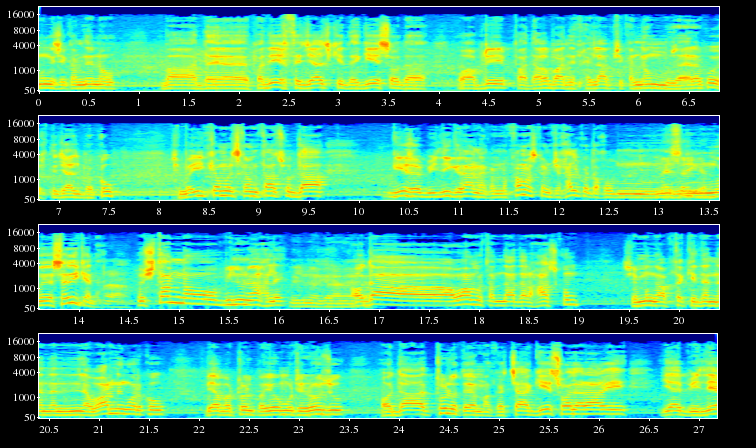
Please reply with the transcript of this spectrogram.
موږ چې کم دینو با د په دې احتجاج کې د ګیس او د وابډې په دغه باندې خلاف چې کم نو مظاهره کو احتجاج وکړو چې به کم از کم تاسو دا ګیس او بجلی ګران کړ نو کم از کم چې خلکو ته خو میسري کنه نو شتم نو بلونه اخلي او دا عوامو تم دا درخواست کوم چې موږ هفته کې دنه دنه وارننګ ورکو بیا به ټول په یو موټي روزو او دا ټول ته مکه چا ګیس ولا راغی یا بیلې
